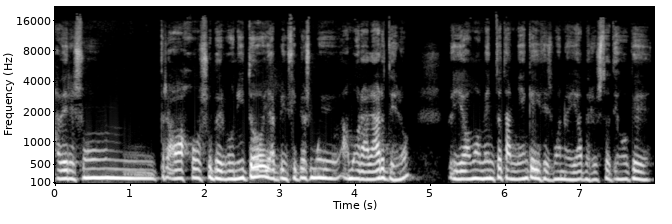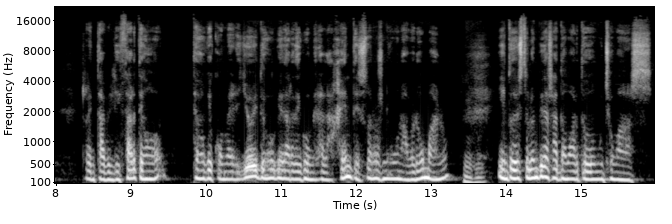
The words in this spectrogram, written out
a ver, es un trabajo súper bonito y al principio es muy amor al arte, ¿no? Pero llega un momento también que dices, bueno, ya, pero esto tengo que rentabilizar, tengo, tengo que comer yo y tengo que dar de comer a la gente, esto no es ninguna broma, ¿no? Y entonces te lo empiezas a tomar todo mucho más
